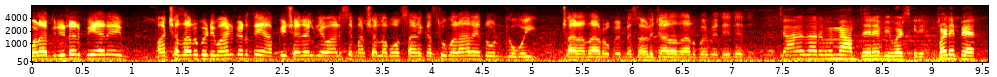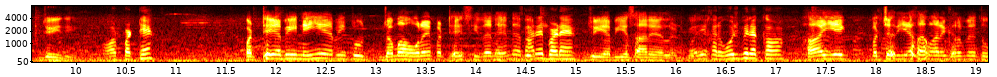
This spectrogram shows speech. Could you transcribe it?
बड़ा ब्रीडर पेयर है पाँच हज़ार रुपये डिमांड करते हैं आपके चैनल के हवाले से माशाल्लाह बहुत सारे कस्टमर आ रहे हैं तो उनको वही चार हज़ार रुपये में साढ़े चार हज़ार रुपये में दे देते हैं। चार हज़ार रुपये में आप दे रहे हैं व्यूवर्स के लिए बड़े पैर जी जी। और पट्टे? पट्टे अभी नहीं है अभी तो जमा हो रहे हैं पट्टे सीज़न है ना सारे बड़े हैं? जी अभी ये सारे अलर्ट भी ये खरगोश भी रखा हुआ। हाँ ये एक बच्चा दिया था हमारे घर में तो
